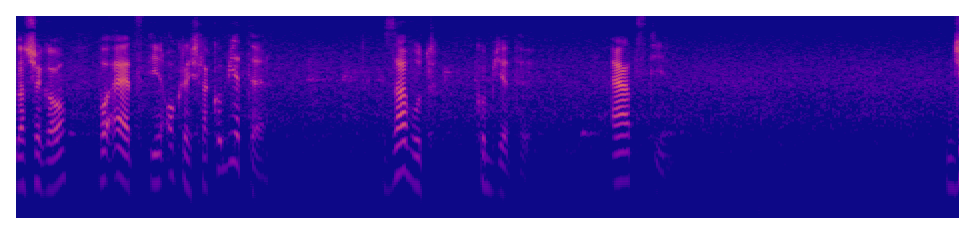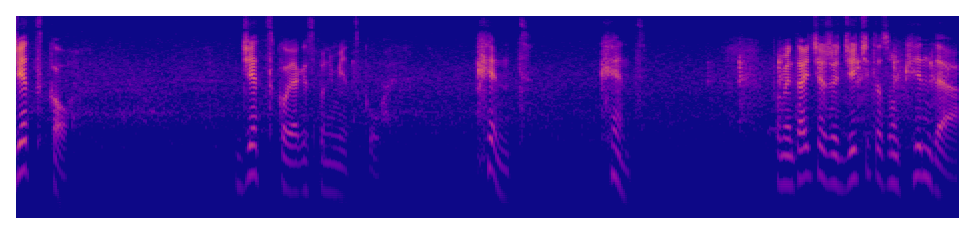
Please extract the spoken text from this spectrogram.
Dlaczego? Ärztin określa kobietę. Zawód kobiety. Ärztin. Dziecko. Dziecko, jak jest po niemiecku. Kind. Kind. Pamiętajcie, że dzieci to są Kinder.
